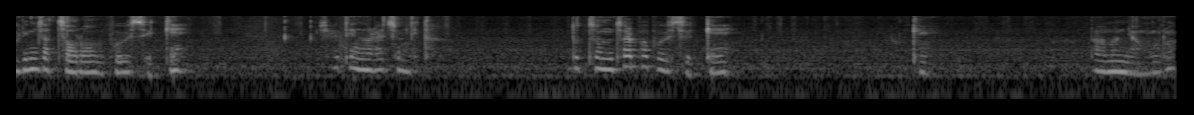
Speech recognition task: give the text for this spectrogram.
그림자처럼 보일 수 있게 쉐딩을 해줍니다. 또 좀 짧아 보일 수 있게 이렇게 남은 양으로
